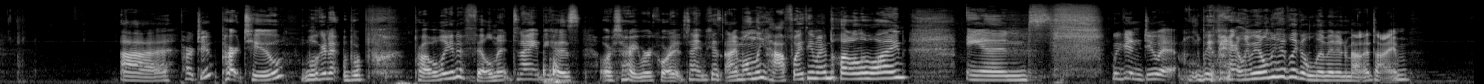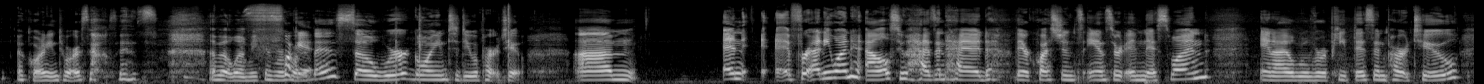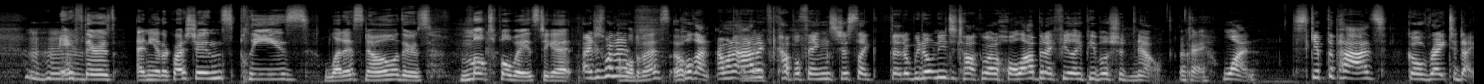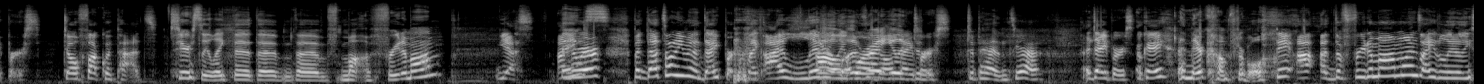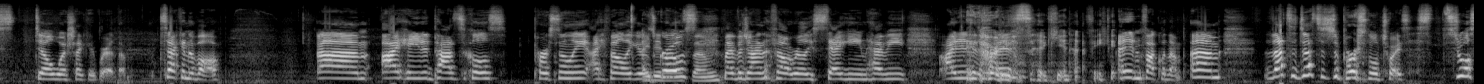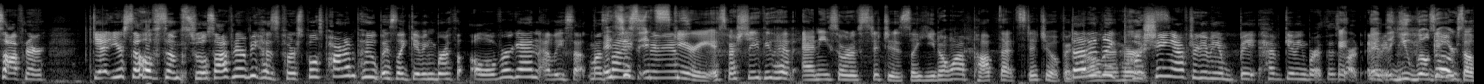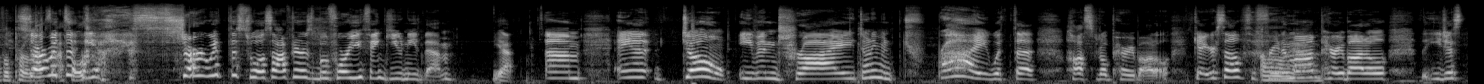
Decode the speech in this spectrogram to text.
Part two. part two we're gonna we're probably gonna film it tonight because or sorry record it tonight because i'm only halfway through my bottle of wine and We can do it. we apparently we only have like a limited amount of time according to our spouses about when we can record this so we're going to do a part two um and eh, for anyone else who hasn't had their questions answered in this one and i will repeat this in part 2 Mm-hmm. if there's any other questions please let us know there's multiple ways to get I just want a to hold of us oh Hold on, I want to add a couple things, just like that we don't need to talk about a whole lot, but I feel like people should know. okay One, skip the pads, go right to diapers. Don't fuck with pads. seriously like the the the Frida Mom Yes. Underwear, but that's not even a diaper. Like I literally Oh, wore right, adult like, d- diapers. depends yeah Uh, diapers, okay? and they're comfortable They uh, the Frida Mom ones. I literally still wish I could wear them. Second of all, um, I hated padsicles. Personally, I felt like it was gross. My vagina felt really saggy and heavy. I didn't. it's already saggy and heavy I didn't fuck with them. Um, that's a, that's just a personal choice. Stool softener. Get yourself some stool softener because first postpartum poop is like giving birth all over again. At least that was my It's just experience. it's scary, especially if you have any sort of stitches. Like you don't want to pop that stitch open. That girl, like hurts. pushing after giving a ba- have giving birth is hard. it- you will get yourself a prolapse Start with asshole. the yeah. Start with the stool softeners before you think you need them. Yeah. Um, and don't even try, don't even try with the hospital peri bottle. Get yourself the Frida Oh, yeah. Mom peri bottle. that You just,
